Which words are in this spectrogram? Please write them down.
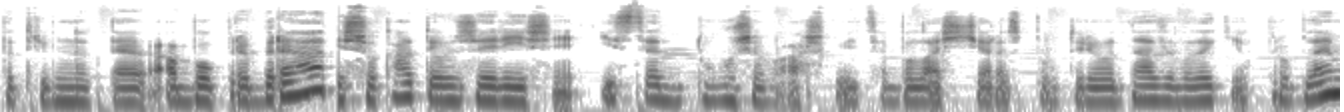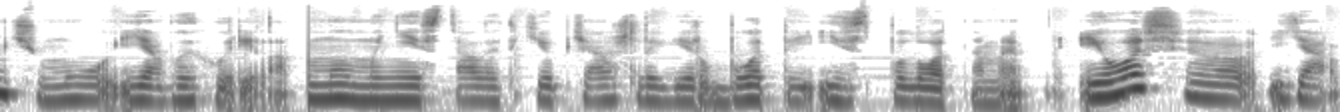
потрібно те або прибирати і шукати вже рішення. І це дуже важко. І це була ще раз повторю, одна з великих проблем, чому я вигоріла. Тому мені стали такі обтяжливі роботи із полотнами. І ось е, я,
